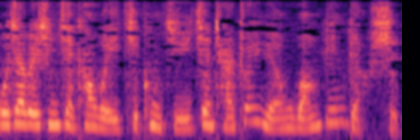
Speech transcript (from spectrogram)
国家卫生健康委疾控局监察专员王斌表示，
